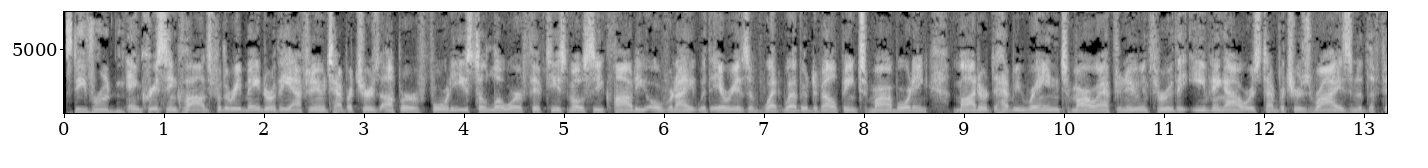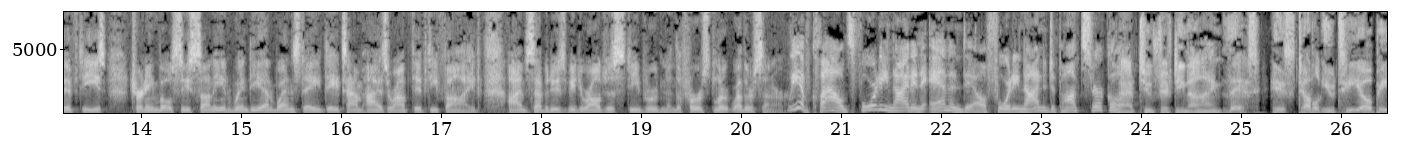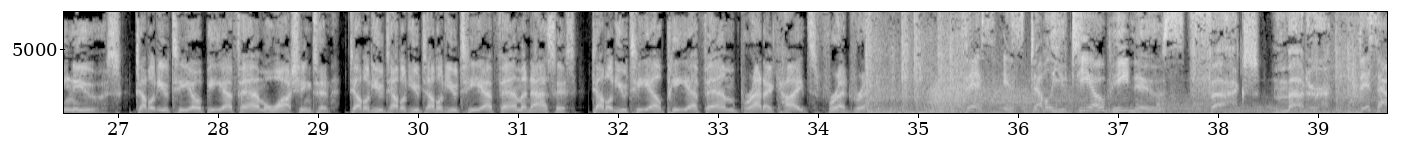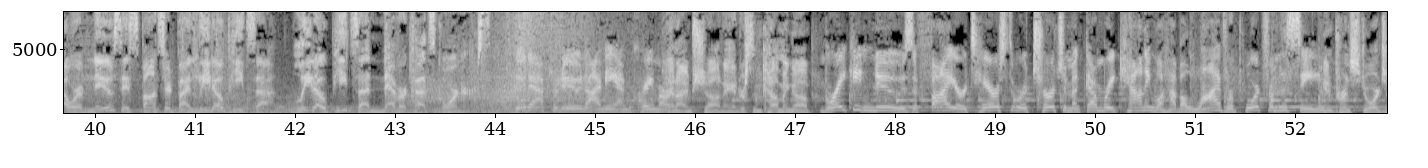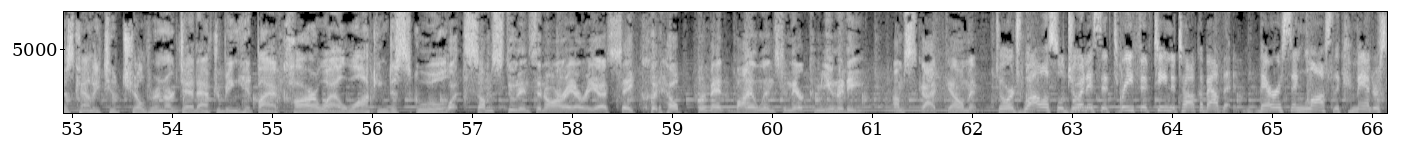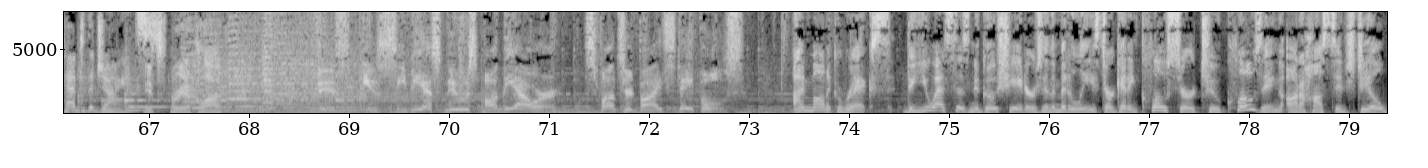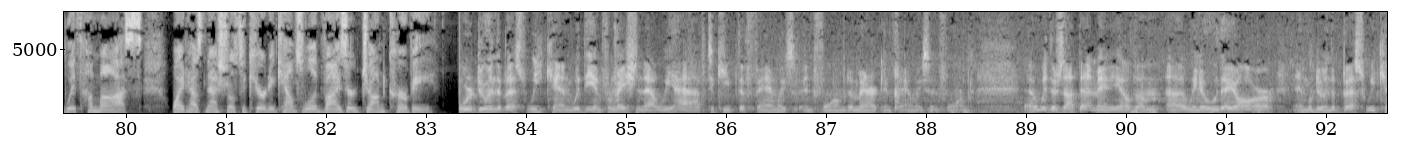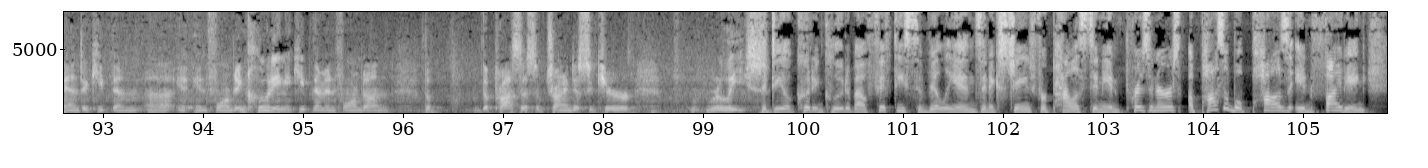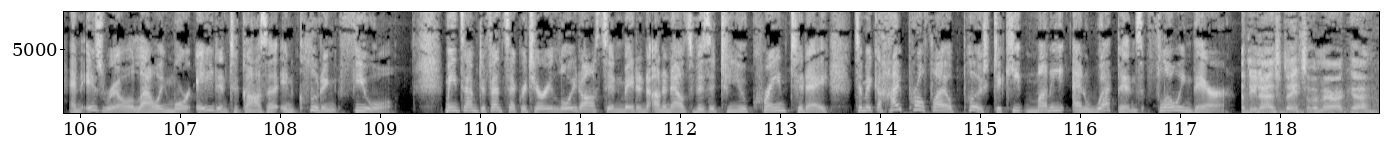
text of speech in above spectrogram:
Steve Rudin. Increasing clouds for the remainder of the afternoon. Temperatures upper 40s to lower 50s, mostly cloudy overnight with areas of wet weather developing tomorrow morning. Moderate to heavy rain tomorrow afternoon through the evening hours. Temperatures rise into the 50s, turning mostly sunny and windy on Wednesday. Daytime highs around 55. I'm 7 News meteorologist Steve Rudin in the First Alert Weather Center. We have clouds 49 in Annandale, 49 in DuPont Circle. At 259. This is WTOP News. WTOP FM Washington. WW WTFM Manassas, WTLP-FM Braddock Heights, Frederick. This is WTOP News. Facts matter. This hour of news is sponsored by Lido Pizza. Lido Pizza never cuts corners. Good afternoon. I'm Ann Kramer. And I'm Sean Anderson. Coming up. Breaking news. A fire tears through a church in Montgomery County. We'll have a live report from the scene. In Prince George's County, two children are dead after being hit by a car while walking to school. What some students in our area say could help prevent violence in their community. I'm Scott Gelman. George Wallace will join us at 3.15 to talk about the embarrassing loss the Commanders had to the Giants. It's 3 o'clock. This is CBS News on the Hour, sponsored by Staples. I'm Monica Ricks. The U.S. says negotiators in the Middle East are getting closer to closing on a hostage deal with Hamas. White House National Security Council advisor John Kirby. We're doing the best we can with the information that we have to keep the families informed, American families informed. Uh, we, there's not that many of them. Uh, we know who they are, and we're doing the best we can to keep them uh, informed, including and keep them informed on the the process of trying to secure release. The deal could include about 50 civilians in exchange for Palestinian prisoners, a possible pause in fighting, and Israel allowing more aid into Gaza, including fuel. Meantime, Defense Secretary Lloyd Austin made an unannounced visit to Ukraine today to make a high profile push to keep money and weapons flowing there. The United States of America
